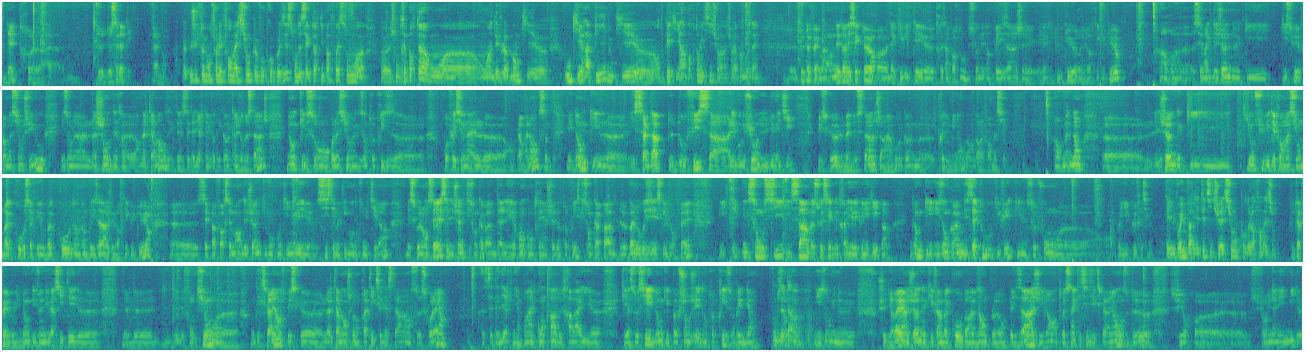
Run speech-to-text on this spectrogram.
d'être de, s'adapter euh, Justement, sur les formations que vous proposez, ce sont des secteurs qui parfois sont, euh, euh, sont très porteurs, ont, ont, un développement qui est, ou qui est rapide, ou qui est, en tout cas, qui est important ici sur, sur la Pointe-Bretagne. Tout à fait. on est dans des secteurs d'activité très importants, puisqu'on est dans le paysage et l'agriculture et l'horticulture. Alors, c'est vrai que des jeunes qui, qui suivent la formation chez nous, ils ont la, chance d'être euh, en alternance, c'est-à-dire 15 jours d'école, 15 jours de stage. Donc ils sont en relation avec des entreprises euh, professionnelles euh, en permanence et donc ils s'adaptent d'office à, l'évolution du, métier, puisque le maître de stage a un rôle quand même prédominant dans la formation. Alors maintenant, euh, les jeunes qui, qui, ont suivi des formations bac pro, SAP ou bac pro dans, le paysage ou l'horticulture, euh, ce n'est pas forcément des jeunes qui vont continuer euh, systématiquement dans ce métier-là, mais ce que l'on sait, c'est des jeunes qui sont capables d'aller rencontrer un chef d'entreprise, qui sont capables de valoriser ce qu'ils ont fait. Ils, sont aussi, ils savent ce que c'est que de travailler avec une équipe, donc ils ont quand même des atouts qui font qu'ils se font employer plus facilement. Et ils voient une variété de situations au cours de leur formation. Tout à fait, oui. Donc ils ont une diversité de, de, fonctions euh, ou d'expériences, puisque l'alternance que l'on pratique, c'est l'alternance scolaire. C'est-à-dire qu'il n'y a pas un contrat de travail euh, qui est associé, donc ils peuvent changer d'entreprise régulièrement. Donc vous êtes un... Ils ont une, je dirais, un jeune qui fait un bac pro, par exemple, en paysage, il a entre 5 et 6 expériences de, sur, euh, sur une année et demie de,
